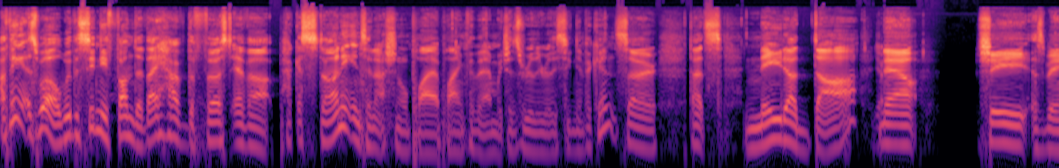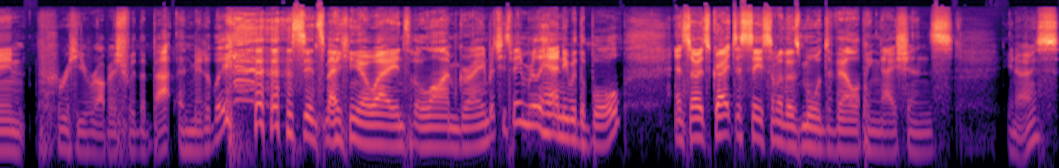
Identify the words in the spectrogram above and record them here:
I think as well with the Sydney Thunder, they have the first ever Pakistani international player playing for them, which is really really significant. So that's Nida Dar. Now. She has been pretty rubbish with the bat, admittedly, since making her way into the lime green, but she's been really handy with the ball. And so it's great to see some of those more developing nations, you know, s-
